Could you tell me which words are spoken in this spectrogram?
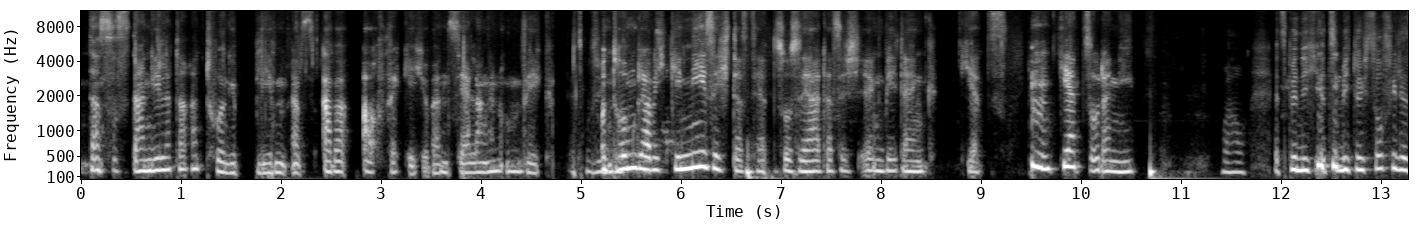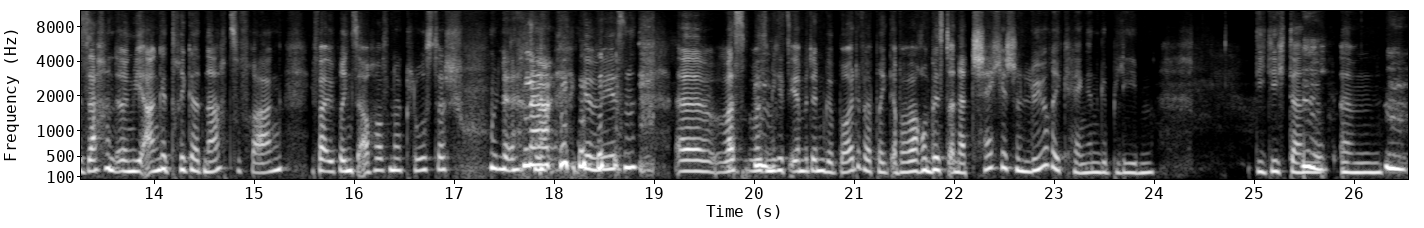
dass es dann die Literatur geblieben ist, aber auch wirklich über einen sehr langen Umweg. Und darum, glaube ich, genieße ich das jetzt so sehr, dass ich irgendwie denke, jetzt, jetzt oder nie. Wow, jetzt bin ich jetzt bin ich durch so viele Sachen irgendwie angetriggert nachzufragen. Ich war übrigens auch auf einer Klosterschule gewesen, äh, was, was mich jetzt eher mit dem Gebäude verbringt. Aber warum bist du an der tschechischen Lyrik hängen geblieben? Die dich dann, hm. ähm, hm.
